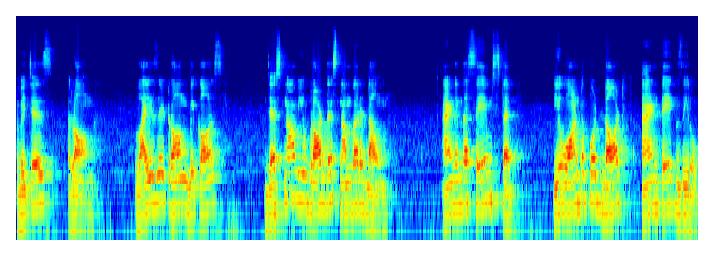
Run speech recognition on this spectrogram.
which is wrong. Why is it wrong? Because just now you brought this number down and in the same step you want to put dot and take 0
